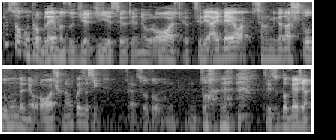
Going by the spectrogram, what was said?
pessoa com problemas do dia a dia seria neurótica, seria a ideia, se eu não me engano, acho que todo mundo é neurótico, né? Uma coisa assim. Se eu tô, tô, não sei se eu tô viajando.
